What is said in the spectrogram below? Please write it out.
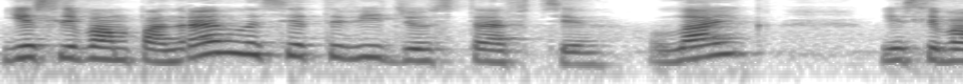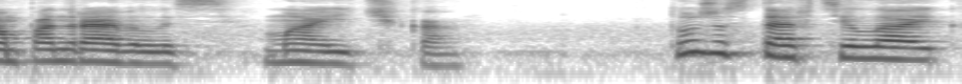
Если вам понравилось это видео, ставьте лайк. Если вам понравилась маечка, тоже ставьте лайк.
